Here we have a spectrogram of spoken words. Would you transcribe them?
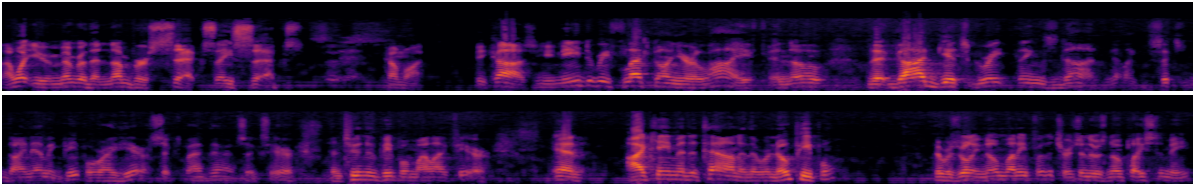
I want you to remember the number six. Say six. Come on. Because you need to reflect on your life and know that God gets great things done. You got like six dynamic people right here, six back there and six here, and two new people in my life here. And I came into town and there were no people. There was really no money for the church and there was no place to meet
